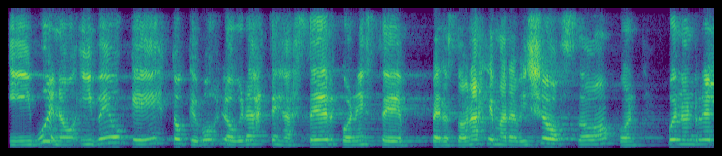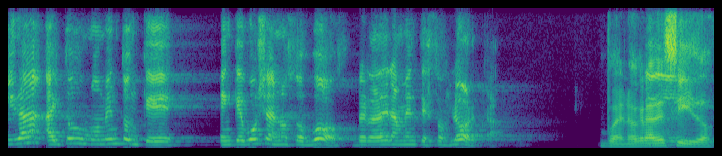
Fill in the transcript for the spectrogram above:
y bueno, y veo que esto que vos lograste hacer con ese personaje maravilloso, con, bueno, en realidad hay todo un momento en que, en que vos ya no sos vos, verdaderamente sos Lorca. Bueno, agradecido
